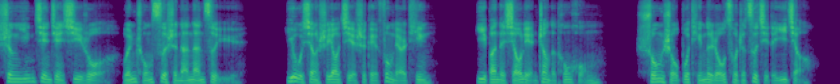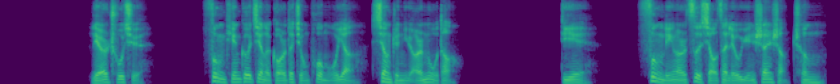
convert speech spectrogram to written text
声音渐渐细弱，蚊虫似是喃喃自语，又像是要解释给凤莲听一般的小脸涨得通红，双手不停的揉搓着自己的衣角。莲儿出去。奉天哥见了狗儿的窘迫模样，向着女儿怒道：“爹，凤灵儿自小在流云山上称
